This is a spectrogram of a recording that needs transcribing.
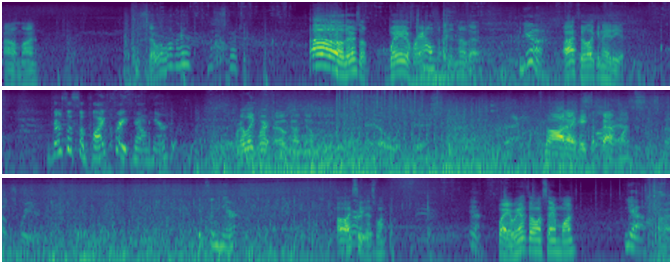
I don't mind. Is there stairwell over here? Where's the stair to? Oh, there's a way around? I didn't know that. Yeah. I feel like an idiot. There's a supply crate down here. Really? Where? Oh god, no. Hell with this. God, I hate the fat Slaughterhouses ones. that smell sweeter. It's in here. Oh, I see this one. Yeah. Wait, are we on the same one? Yeah. Okay.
